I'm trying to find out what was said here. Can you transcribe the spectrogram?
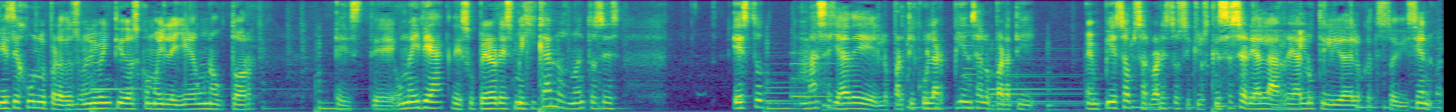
10 de junio, pero de 2022, como hoy le llega un autor, este, una idea de superhéroes mexicanos, ¿no? Entonces, esto, más allá de lo particular, piénsalo para ti empieza a observar estos ciclos, que esa sería la real utilidad de lo que te estoy diciendo.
